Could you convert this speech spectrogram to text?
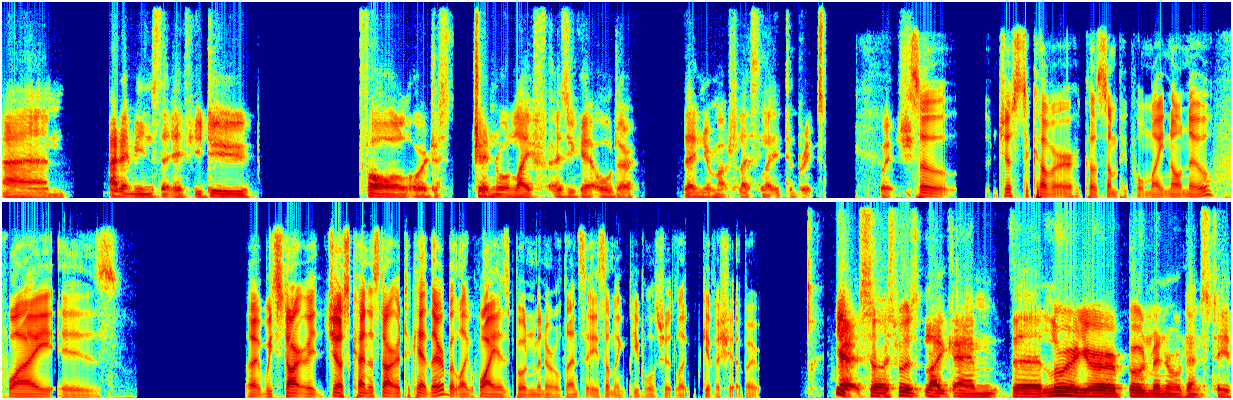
Um, and it means that if you do fall or just general life as you get older, then you're much less likely to break something, which So just to cover, because some people might not know, why is uh, we started just kind of started to get there, but like why is bone mineral density something people should like give a shit about? Yeah, so I suppose like um the lower your bone mineral density,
